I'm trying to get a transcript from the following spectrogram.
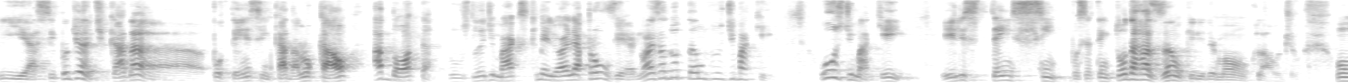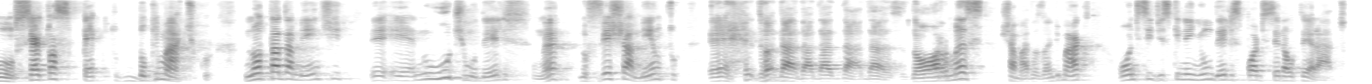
E assim por diante. Cada potência, em cada local, adota os landmarks que melhor lhe aprouver. Nós adotamos os de Mackay. Os de Mackay, eles têm sim, você tem toda a razão, querido irmão Cláudio, um certo aspecto dogmático, notadamente é, é, no último deles, né, no fechamento é, da, da, da, das normas, chamadas landmarks, onde se diz que nenhum deles pode ser alterado.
